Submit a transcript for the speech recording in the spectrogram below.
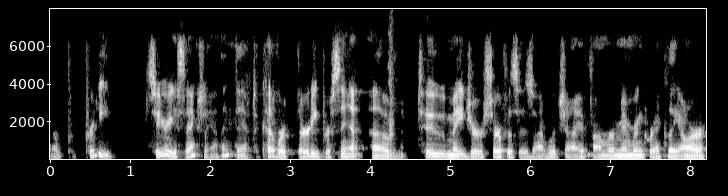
are pretty serious. Actually, I think they have to cover 30% of two major surfaces, uh, which, I, if I'm remembering correctly, are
